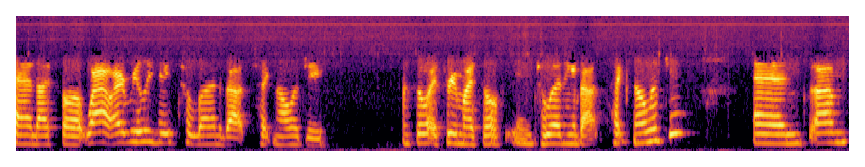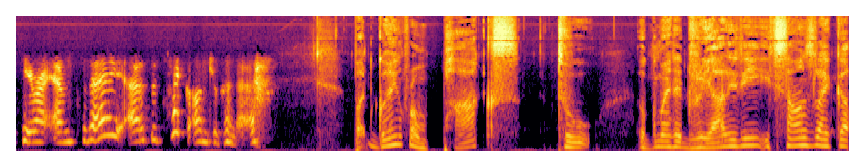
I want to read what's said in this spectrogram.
And I thought, wow, I really need to learn about technology. And so I threw myself into learning about technology. And um, here I am today as a tech entrepreneur. But going from parks to augmented reality, it sounds like a,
